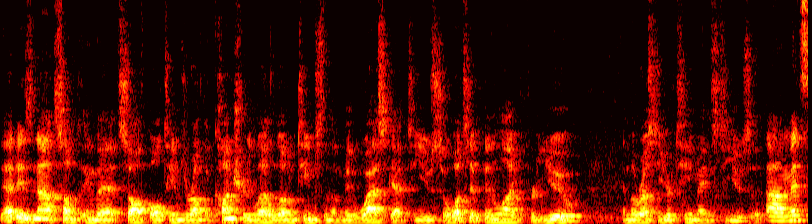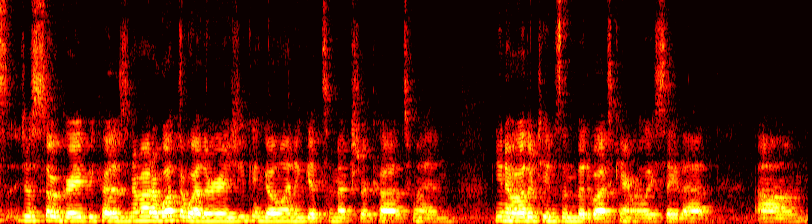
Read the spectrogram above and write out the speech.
That is not something that softball teams around the country, let alone teams in the Midwest, get to use. So, what's it been like for you and the rest of your teammates to use it? Um, it's just so great because no matter what the weather is, you can go in and get some extra cuts when, you know, other teams in the Midwest can't really say that. Um,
